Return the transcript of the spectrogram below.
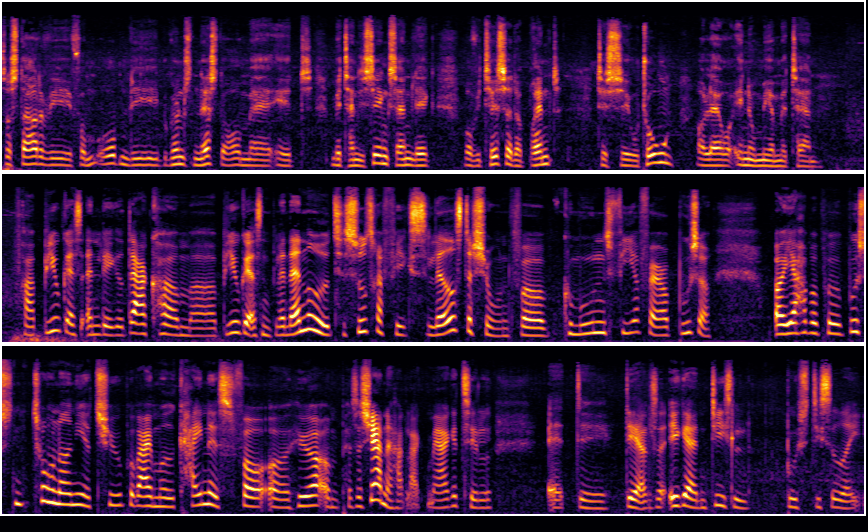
så starter vi forhåbentlig i begyndelsen næste år med et metaniseringsanlæg, hvor vi tilsætter brint til CO2 og laver endnu mere metan. Fra biogasanlægget, der kommer biogassen blandt andet ud til Sydtrafiks ladestation for kommunens 44 busser. Og jeg hopper på bussen 229 på vej mod Kajnes for at høre, om passagererne har lagt mærke til, at øh, det altså ikke er en diesel dieselbus, de sidder i.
